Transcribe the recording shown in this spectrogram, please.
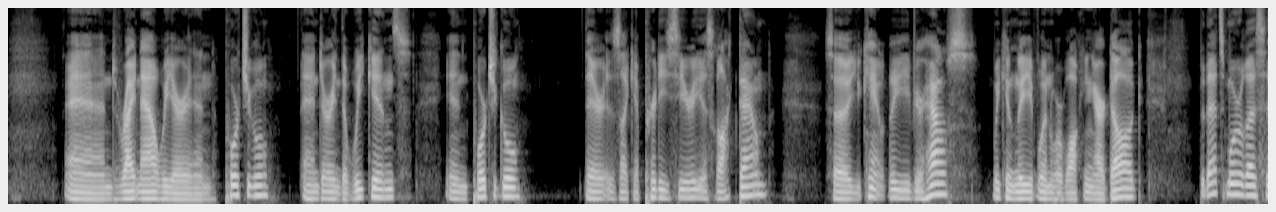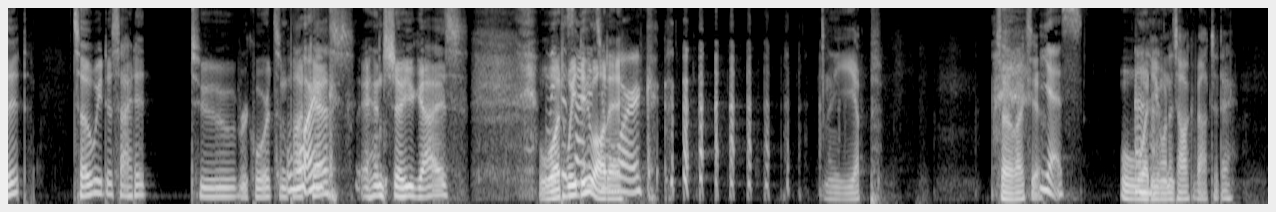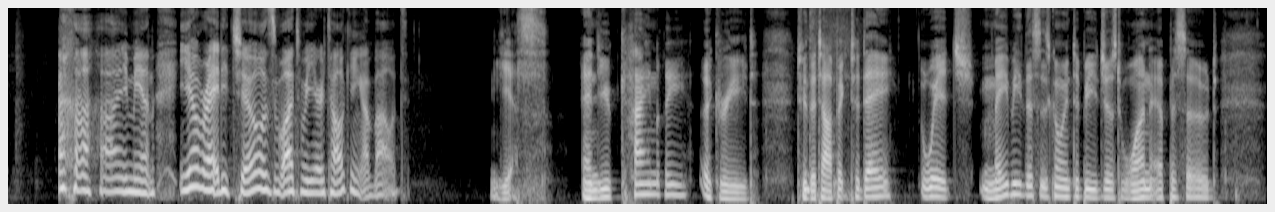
and right now we are in Portugal. And during the weekends in Portugal, there is like a pretty serious lockdown. So you can't leave your house. We can leave when we're walking our dog, but that's more or less it. So we decided to record some Work. podcasts and show you guys what we, do all day. Work. Yep. So, Alexia, yes. what do you Uh-huh. want to talk about today? I mean, you already chose what we are talking about. Yes. And you kindly agreed to the topic today, which maybe this is going to be just one episode.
